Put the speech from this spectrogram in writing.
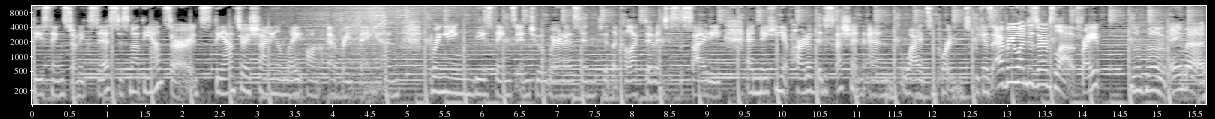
these things don't exist is not the answer. It's the answer is shining a light on everything and bringing these things into awareness into the collective into society and making it part of the discussion and why it's important because everyone deserves love right? Mm-hmm. amen.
